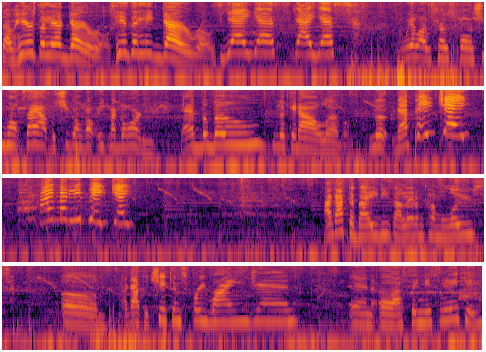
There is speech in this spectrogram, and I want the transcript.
So here's the little girls. Here's the little girls. Yeah, yes, yeah, yes. Willow's so spoiled she wants out, but she gonna go eat my garden. That baboon. Look at all of them. Look, that Peachy. Hi, my little PJ. I got the babies. I let them come loose. Um, I got the chickens free ranging. And uh, I see Miss Lippy.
